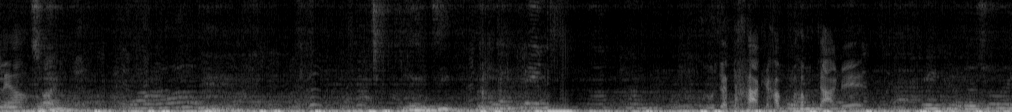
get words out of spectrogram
งหลักฐานให้แล้ว ใช่ว้าวหนึ่งสิยังเป็นรู้จะตากรรมครับจากนี้ตีเธอเดี๋ยวช่วย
